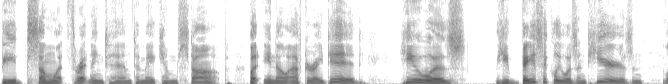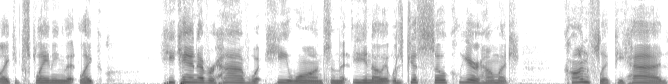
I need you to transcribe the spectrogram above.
be somewhat threatening to him to make him stop. But you know after i did he was he basically was in tears and like explaining that like he can't ever have what he wants and that you know it was just so clear how much conflict he had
